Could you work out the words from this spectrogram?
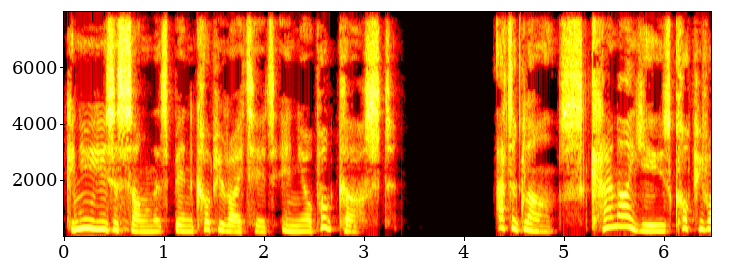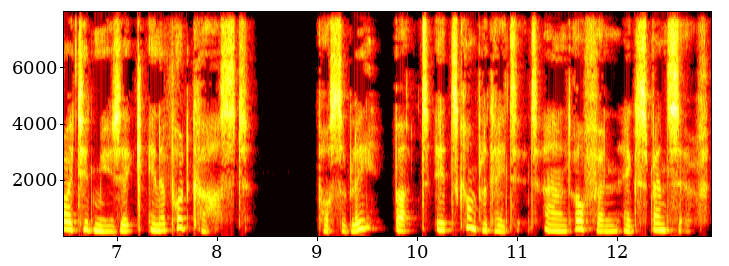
Can you use a song that's been copyrighted in your podcast? At a glance, can I use copyrighted music in a podcast? Possibly, but it's complicated and often expensive.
